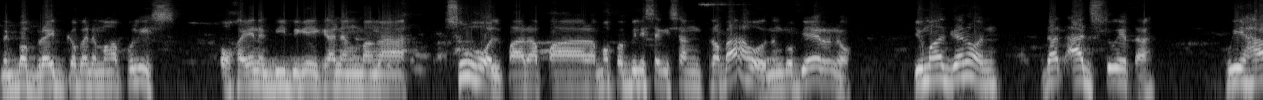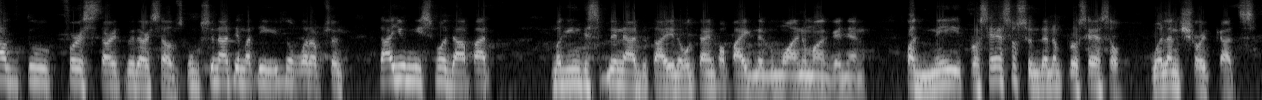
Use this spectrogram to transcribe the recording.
Nagbabribe ka ba ng mga pulis? O kaya nagbibigay ka ng mga suhol para para mapabilis ang isang trabaho ng gobyerno? Yung mga ganon, that adds to it ah. We have to first start with ourselves. Kung gusto natin matigil ng corruption, tayo mismo dapat maging disiplinado tayo na huwag tayong papayag na gumawa ng mga ganyan. Pag may proseso, sundan ng proseso. Walang shortcuts.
